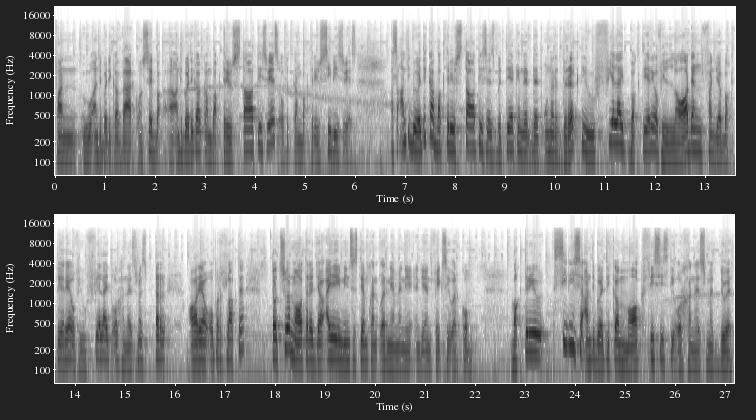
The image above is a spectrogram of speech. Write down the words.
van hoe antibiotika werk. Ons sê antibiotika kan bakteriostaties wees of dit kan bakteriosidies wees. As 'n antibiotika bakteriostaties is, beteken dit dit onderdruk die hoeveelheid bakterieë of die lading van jou bakterieë of die hoeveelheid organismes per area oppervlakte tot so 'n mate dat jou eie immuunstelsel kan oorneem en die in die infeksie oorkom. Bakteriosidiese antibiotika maak fisies die organisme dood.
